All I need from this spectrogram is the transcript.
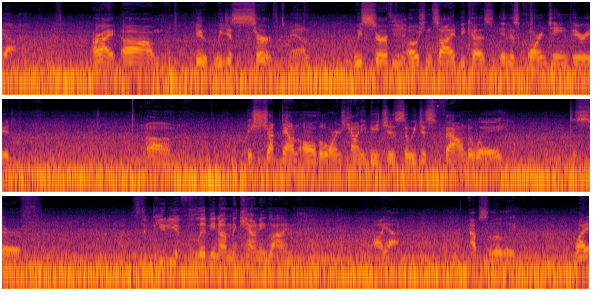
Yeah. All right, um, dude, we just surfed, man. We surfed Did. Oceanside because in this quarantine period, um, they shut down all the Orange County beaches, so we just found a way to surf. it's the beauty of living on the county line. Oh yeah, absolutely. Why?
